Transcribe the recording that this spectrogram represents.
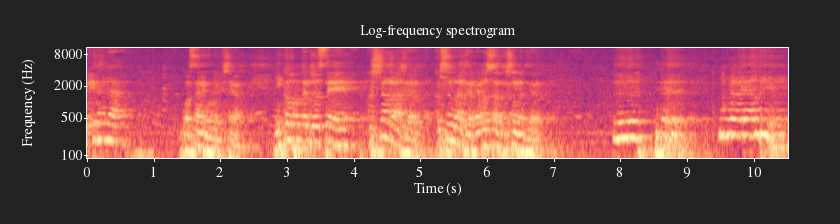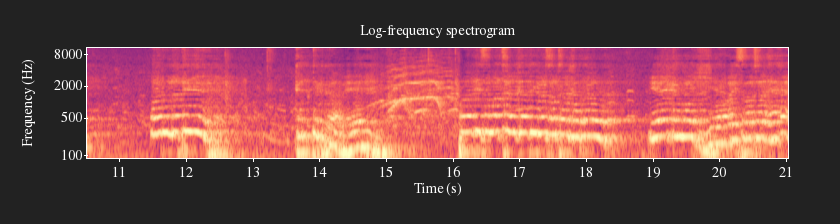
ఈ విధంగా వస్తానే కృష్ణ గారు ఇంకో పక్కన చూస్తే కృష్ణరాజు గారు. కృష్ణరాజు గారు. ఎవరు సార్ కృష్ణరాజు గారు? కత్తికి రావే పది సంవత్సరాలు కాదు ఇరవై సంవత్సరాలు కాదు. ఏకంగా యాభై సంవత్సరాలు. ఏ?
